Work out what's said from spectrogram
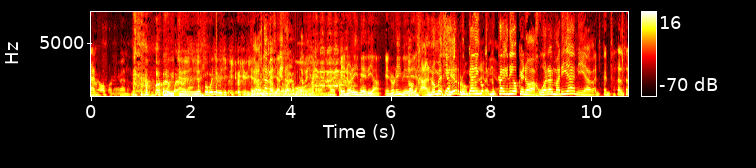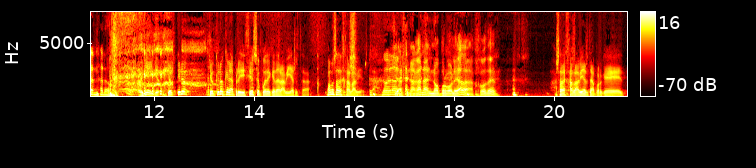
ahora no. no, por ahora no. Uy, Por ahora. uy, uy. Uy, uy, uy, uy, uy. En hora y media. En hora y media, media. Ah, no me Nunca- cierro. Nunca digo, mía. nunca digo que no a jugar al María ni a, ni a entrar al Ragnarok. Oye, yo, yo creo, yo creo que la predicción se puede quedar abierta. Vamos a dejarla abierta. No, no, Sí, al final gana el no por goleada. Joder. Vamos a dejarla abierta porque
